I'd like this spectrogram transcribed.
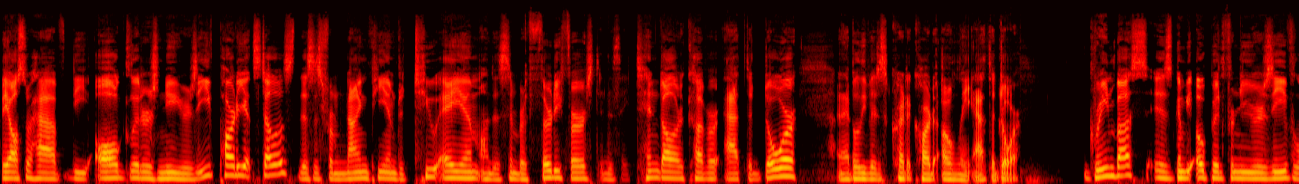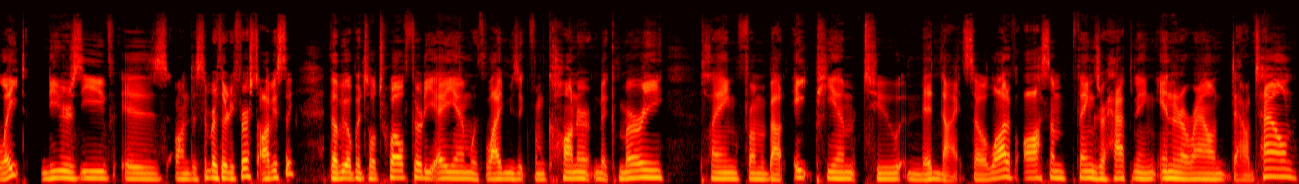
They also have the All Glitters New Year's Eve party at Stella's. This is from 9 p.m. to 2 a.m. on December 31st. It is a $10 cover at the door, and I believe it is credit card only at the door. Green Bus is going to be open for New Year's Eve late. New Year's Eve is on December 31st, obviously. They'll be open until 12:30 a.m. with live music from Connor McMurray playing from about 8 p.m. to midnight. So a lot of awesome things are happening in and around downtown.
